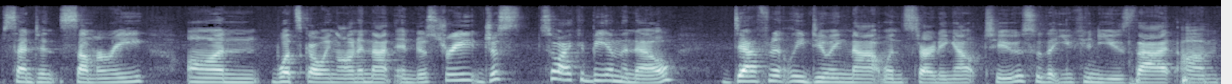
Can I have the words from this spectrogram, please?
sentence summary on what's going on in that industry, just so I could be in the know definitely doing that when starting out too so that you can use that um,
